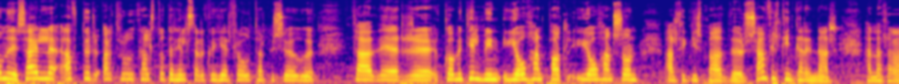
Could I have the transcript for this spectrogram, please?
Komið í sæli aftur Artrúð Kallstóttir hilsar ykkur hér frá útvarpi sögu það er uh, komið til mín Jóhann Páll Jóhannsson alþingismadur samfélkingarinnar hann ætlar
